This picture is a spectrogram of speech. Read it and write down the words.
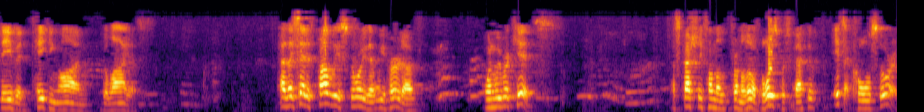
David taking on Goliath. As I said, it's probably a story that we heard of when we were kids. Especially from a, from a little boy's perspective, it's a cool story.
